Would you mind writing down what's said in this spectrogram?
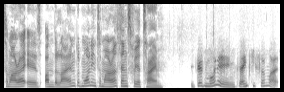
Tamara is on the line. Good morning, Tamara. Thanks for your time. Good morning. Thank you so much.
